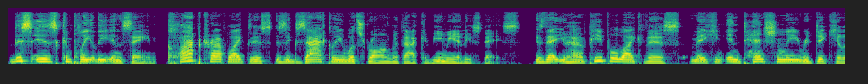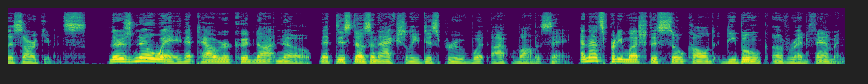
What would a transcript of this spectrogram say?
This is completely insane. Claptrap like this is exactly what's wrong with academia these days, is that you have people like this making intentionally ridiculous arguments. There's no way that Tauger could not know that this doesn't actually disprove what Applebaum is saying. And that's pretty much this so-called debunk of Red Famine,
